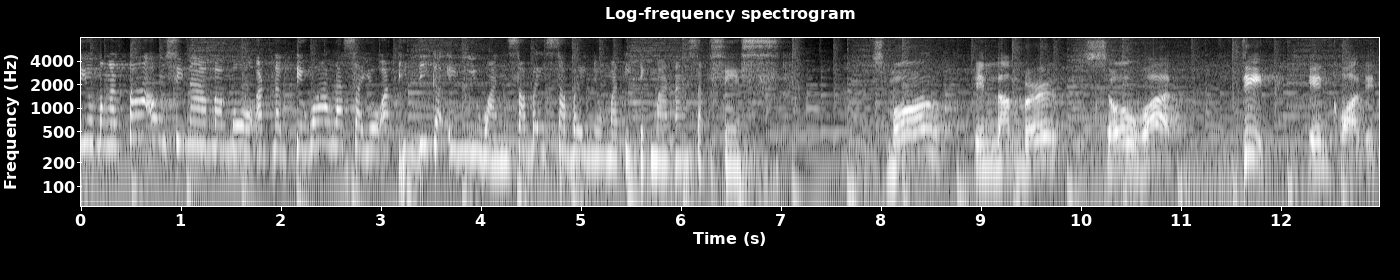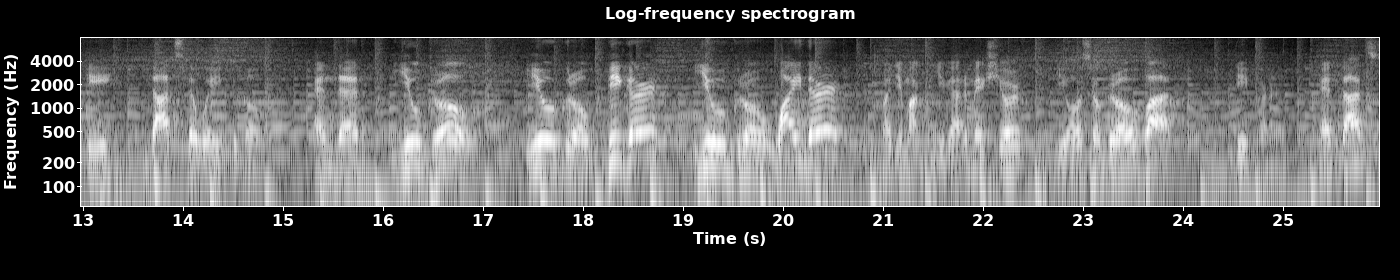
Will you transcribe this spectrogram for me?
yung mga taong sinama mo at nagtiwala sa'yo at hindi ka iniwan, sabay-sabay niyong matitikman ang success. Small in number, so what? Deep in quality, that's the way to go. And then you grow. You grow bigger, you grow wider, but you, you gotta make sure you also grow what? Deeper. And that's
